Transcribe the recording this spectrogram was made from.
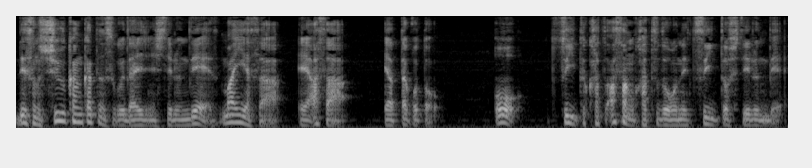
で、その習慣化っていうのすごい大事にしてるんで、毎朝、えー、朝やったことをツイート、かつ朝の活動をね、ツイートしてるんで、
